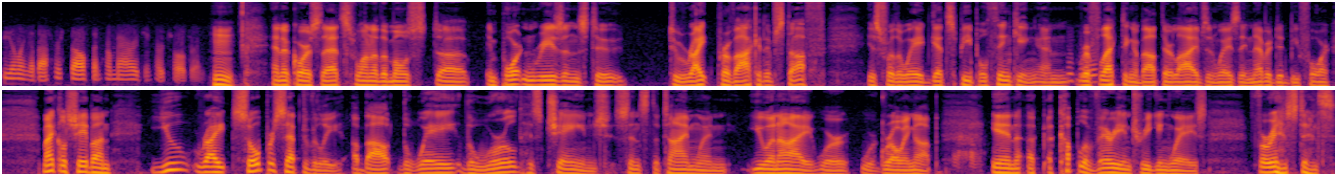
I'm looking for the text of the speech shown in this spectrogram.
feeling about herself and her marriage and her children. And of course, that's one of the most uh, important reasons to to write provocative stuff is for the way it gets people thinking and Mhm. reflecting about their lives in ways they never did before. Michael Chabon, you write so perceptively about the way the world has changed since the time when you and I were were growing up in a, a couple of very intriguing ways. For instance,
